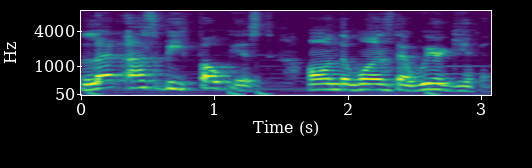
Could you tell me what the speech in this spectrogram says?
Let us be focused on the ones that we're given.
